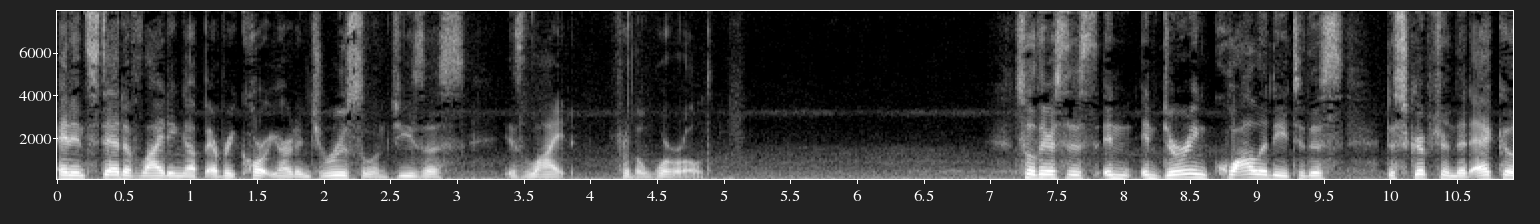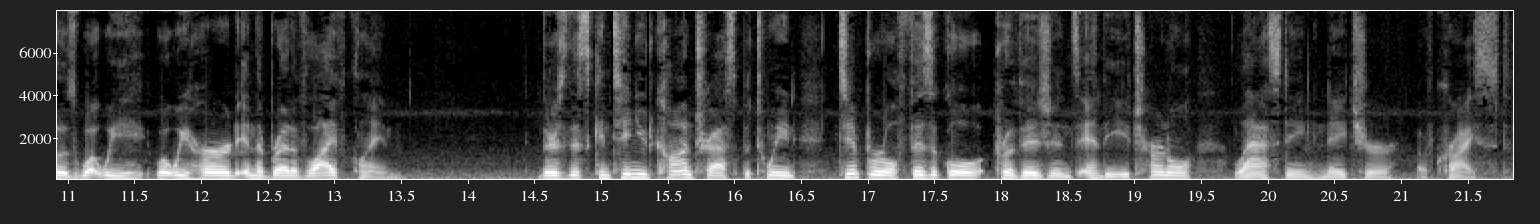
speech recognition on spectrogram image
And instead of lighting up every courtyard in Jerusalem, Jesus is light for the world. So there's this enduring quality to this description that echoes what we, what we heard in the bread of life claim. There's this continued contrast between temporal physical provisions and the eternal lasting nature of Christ.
